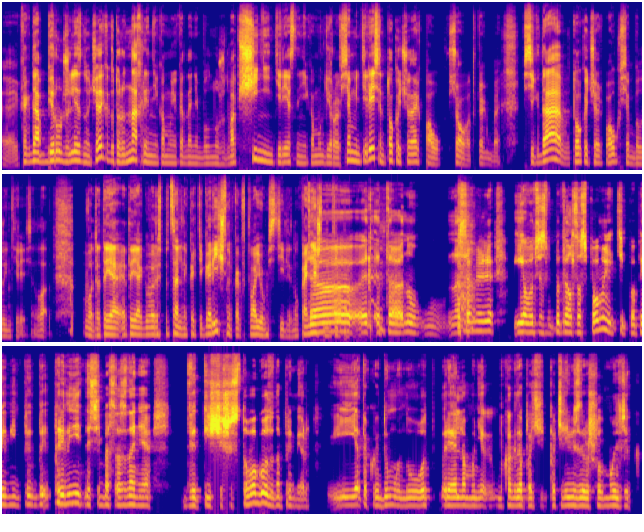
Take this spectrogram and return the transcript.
э, когда берут Железного Человека, который нахрен никому никогда не был нужен. Вообще не интересный никому герой. Всем интересен только Человек-паук. Все, вот как бы. Всегда только Человек-паук всем был интересен. Ладно. Вот, это я, это я говорю специально категорично, как в твоем стиле. Ну, конечно, Да, типа... это, это, ну, на самом деле, я вот сейчас попытался вспомнить, типа, примен- при- при- применить на себя сознание 2006 года, например. И я такой думаю, ну вот реально мне, когда по, по телевизору шел мультик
